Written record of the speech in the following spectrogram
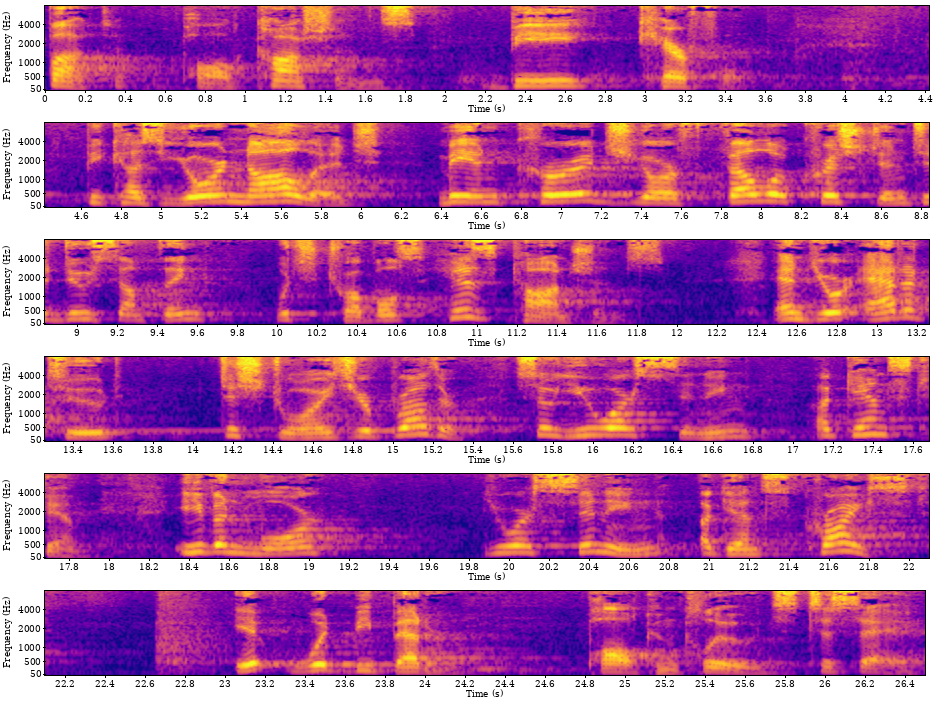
But Paul cautions be careful because your knowledge may encourage your fellow Christian to do something which troubles his conscience. And your attitude destroys your brother. So you are sinning against him. Even more, you are sinning against Christ. It would be better, Paul concludes, to say,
